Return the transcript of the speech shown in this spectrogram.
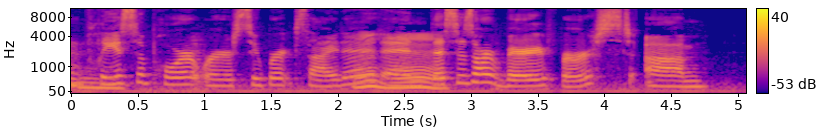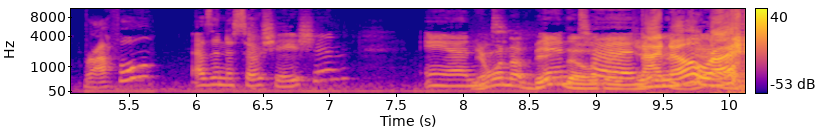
Mm-hmm. and please support. We're super excited, and this is our very first um, raffle as an association. And You're one not big, and though, to- I know, right?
